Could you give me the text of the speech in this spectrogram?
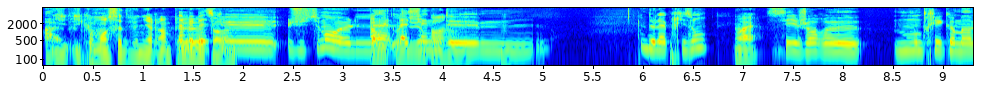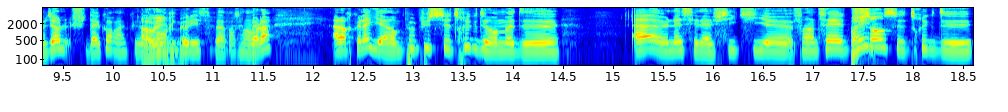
Ah. il, il commence à devenir un peu. Non, mais parce que justement, euh, la, Ah oui, quand la il devient scène parano, de, de la prison, Ouais. c'est genre euh, montré comme un viol. Je suis d'accord hein, que Ah oui, en rigoler, c'est pas forcément Bah- voilà. Alors que là, il y a un peu plus ce truc de en mode euh, ah euh, là c'est la fille qui, euh, enfin tu sais, tu Oui. sens ce truc de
